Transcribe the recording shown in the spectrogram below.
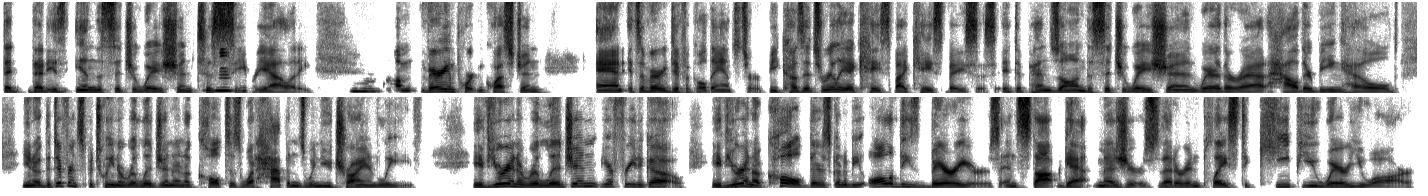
that that is in the situation to mm-hmm. see reality mm-hmm. um, very important question and it's a very difficult answer because it's really a case by case basis. It depends on the situation, where they're at, how they're being held. You know, the difference between a religion and a cult is what happens when you try and leave. If you're in a religion, you're free to go. If you're in a cult, there's going to be all of these barriers and stopgap measures that are in place to keep you where you are.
